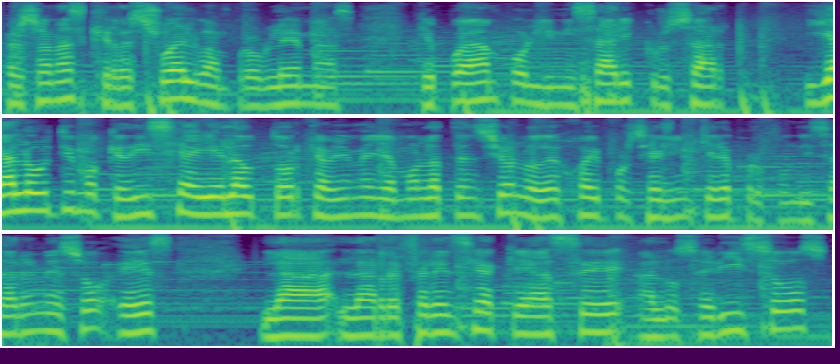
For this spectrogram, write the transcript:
personas que resuelvan problemas, que puedan polinizar y cruzar. Y ya lo último que dice ahí el autor que a mí me llamó la atención, lo dejo ahí por si alguien quiere profundizar en eso, es la, referencia que hace a los erizos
